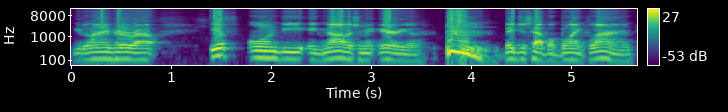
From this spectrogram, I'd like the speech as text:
you line her out. If on the acknowledgement area, they just have a blank line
